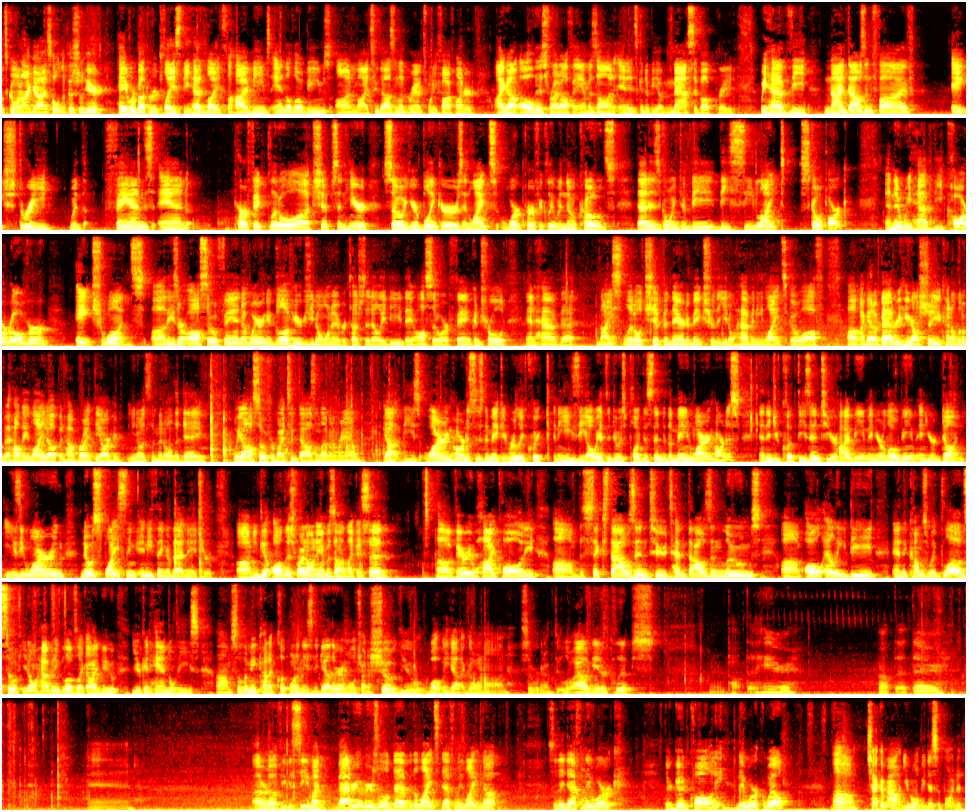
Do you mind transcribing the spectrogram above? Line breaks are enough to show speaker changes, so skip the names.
What's going on guys? Holton Official here. Hey, we're about to replace the headlights, the high beams, and the low beams on my 2011 Ram 2500. I got all this right off of Amazon and it's gonna be a massive upgrade. We have the 9005 H3 with fans and perfect little uh, chips in here so your blinkers and lights work perfectly with no codes. That is going to be the Sealight Scoparc. And then we have the Car Rover H1s. Uh, these are also fan. I'm wearing a glove here because you don't want to ever touch that LED. They also are fan controlled and have that nice little chip in there to make sure that you don't have any lights go off. Um, I got a battery here. I'll show you kind of a little bit how they light up and how bright they are. You know, it's the middle of the day. We also, for my 2011 Ram, got these wiring harnesses to make it really quick and easy. All we have to do is plug this into the main wiring harness, and then you clip these into your high beam and your low beam, and you're done. Easy wiring, no splicing, anything of that nature. Um, you get all this right on Amazon, like I said. Uh, very high quality, um, the 6,000 to 10,000 looms, um, all LED, and it comes with gloves. So if you don't have any gloves like I do, you can handle these. Um, so let me kind of clip one of these together and we'll try to show you what we got going on. So we're gonna do a little alligator clips. Pop that here, pop that there, and I don't know if you can see my battery over here is a little dead, but the lights definitely lighten up. So they definitely work. They're good quality. They work well. Um, check them out. You won't be disappointed.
